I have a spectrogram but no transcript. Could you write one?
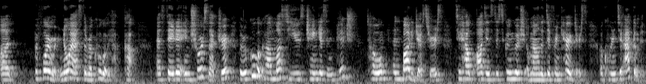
uh, performer, known as the Rakugo ka. As stated in Shore's lecture, the Rakugoka must use changes in pitch, tone, and body gestures to help audience distinguish among the different characters, according to Ackerman.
